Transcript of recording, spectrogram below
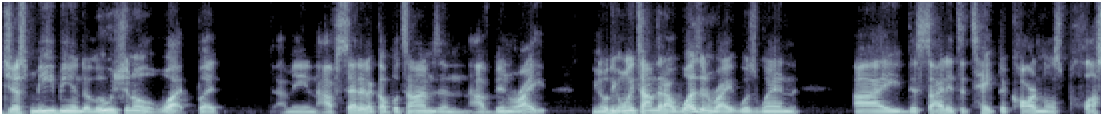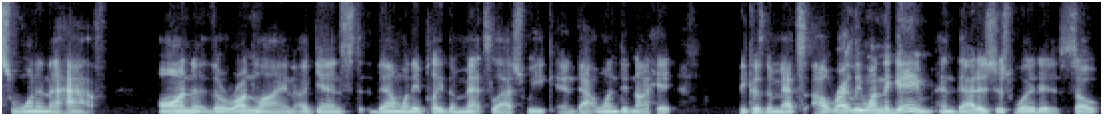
just me being delusional or what, but I mean, I've said it a couple times and I've been right. You know, the only time that I wasn't right was when I decided to take the Cardinals plus one and a half on the run line against them when they played the Mets last week, and that one did not hit because the Mets outrightly won the game, and that is just what it is. So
